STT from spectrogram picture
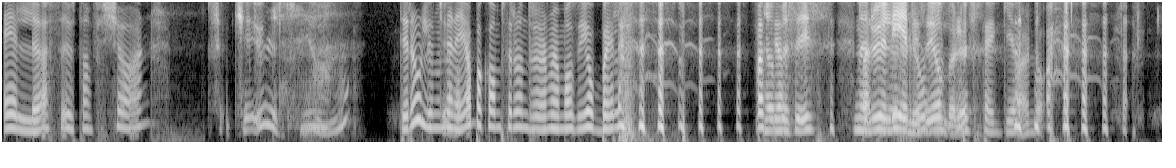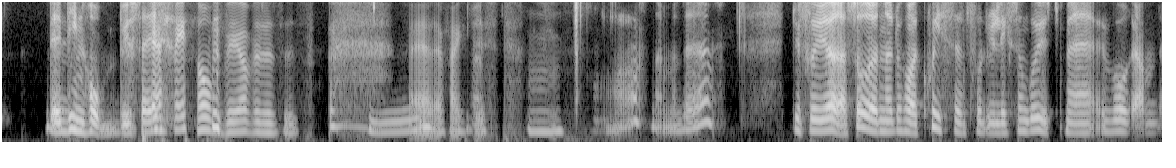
Ellös utanför Tjörn. Så kul. Ja. Mm. Det är roligt med Ja. mina jobbarkompisar undrar om jag måste jobba hela tiden. Fast Ja, jag- precis. När fast du är ledig så jobbar du. tänker jag då. Det är din hobby, säger är min hobby, ja precis. mm. Det är det faktiskt. Mm. Ja, nej, men det... Du får göra så när du har quizen får du liksom gå ut med våran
